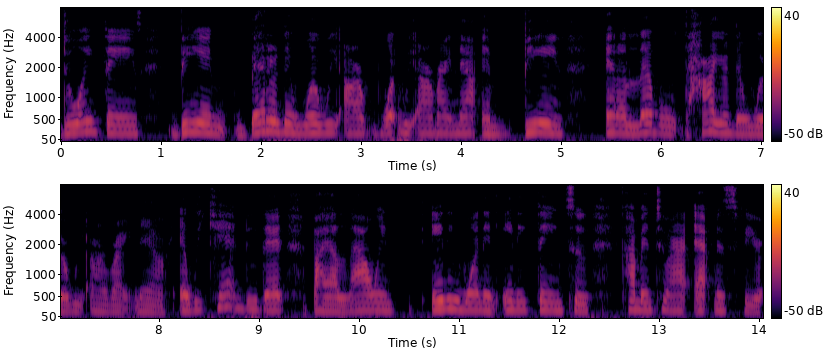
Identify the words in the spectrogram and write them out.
doing things, being better than where we are, what we are right now, and being at a level higher than where we are right now. And we can't do that by allowing anyone and anything to come into our atmosphere,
